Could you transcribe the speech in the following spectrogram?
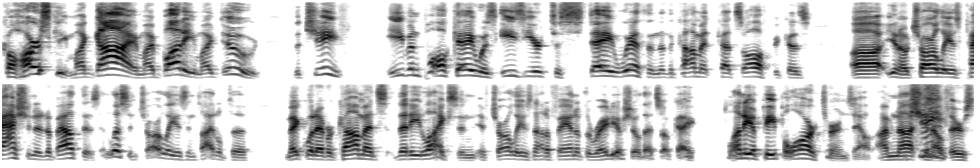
Kuharsky, my guy, my buddy, my dude, the chief. Even Paul K was easier to stay with. And then the comment cuts off because uh, you know, Charlie is passionate about this. And listen, Charlie is entitled to make whatever comments that he likes. And if Charlie is not a fan of the radio show, that's okay. Plenty of people are, turns out. I'm not, Chief, you know, there's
